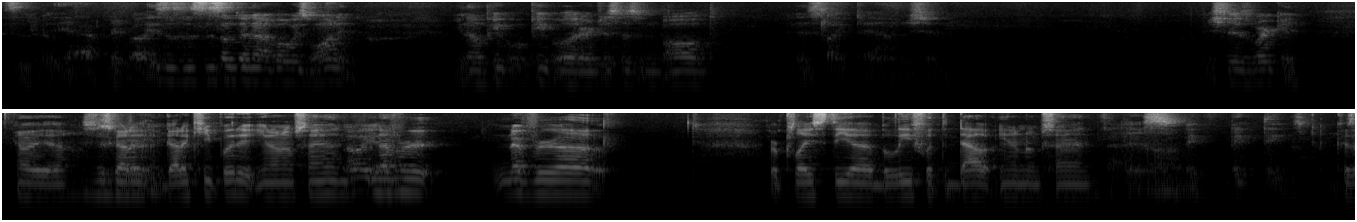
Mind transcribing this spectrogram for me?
this is really happening, bro. This is this is something I've always wanted. You know, people people that are just as involved. It's like, damn, this shit. This shit is working. Oh yeah, It's just gotta working. gotta keep with it. You know what I'm saying? Oh, yeah. Never, never uh, replace the uh, belief with the doubt. You know what I'm saying? That's big big Because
